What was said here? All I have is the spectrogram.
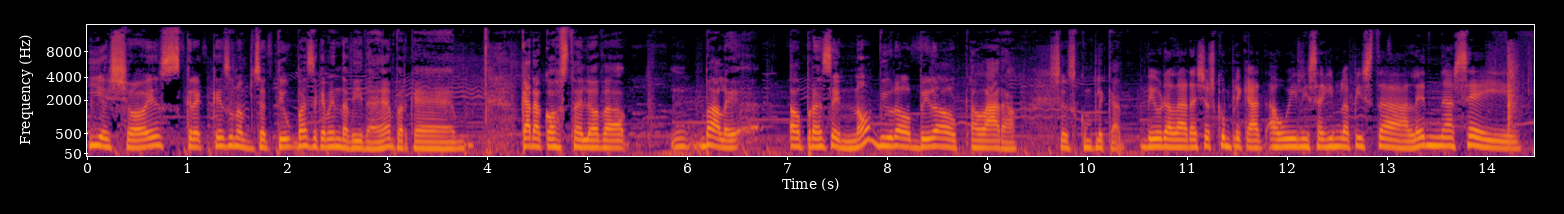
I això és, crec que és un objectiu bàsicament de vida, eh? perquè encara costa allò de... Vale, el present, no? Viure el, viure l'ara. Això és complicat. Viure l'ara, això és complicat. Avui li seguim la pista a l'Edna Sey.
